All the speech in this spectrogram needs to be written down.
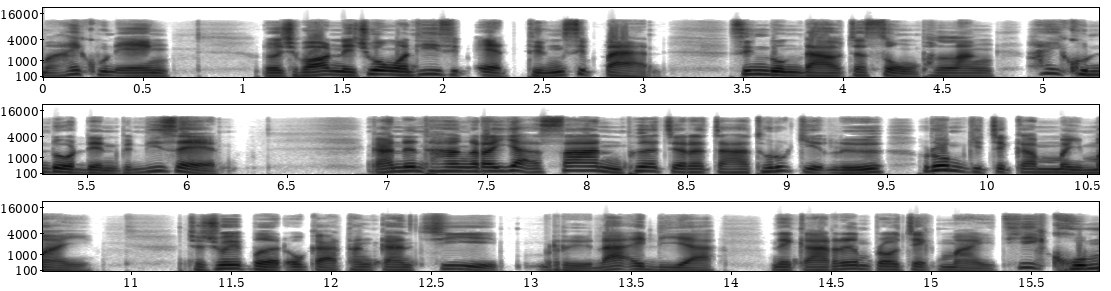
มาให้คุณเอง โดยเฉพาะในช่วงวันที่ 11 ถึง 18 ซึ่งดวงดาวจะส่งพลังให้คุณโดดเด่นเป็นพิเศษ การเดินทางระยะสั้นเพื่อเจรจาธุรกิจหรือร่วมกิจกรรมใหม่ๆ จะช่วยเปิดโอกาสทางการชีพ หรือได้ไอเดียในการเริ่มโปรเจกต์ใหม่ที่คุ้ม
